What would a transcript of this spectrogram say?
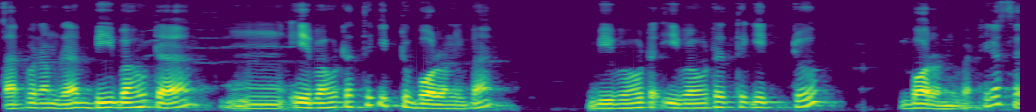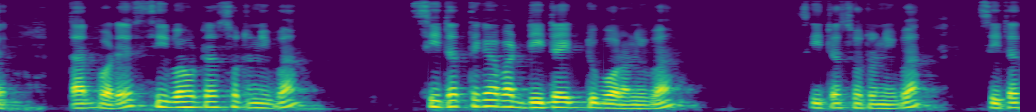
তারপর আমরা বি বাহুটা এ বাহুটার থেকে একটু বড় নিবা। বি বাহুটা, ই বাহুটার থেকে একটু বড় নিবা, ঠিক আছে? তারপরে সি বাহুটা ছোটো নিবা। সিটার থেকে আবার ডিটা একটু বড় নিবা। সিটা ছোটো নিবা। সিটার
